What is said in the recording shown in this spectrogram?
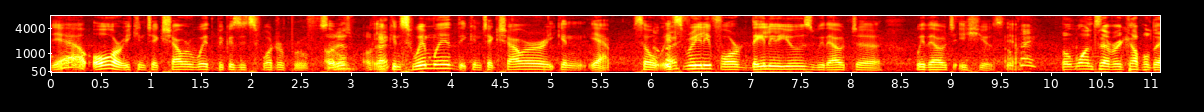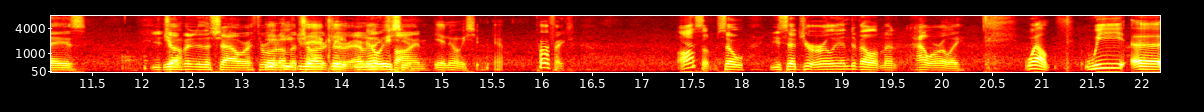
Yeah, or you can take shower with because it's waterproof. So Oh, it is? Okay. You can swim with, you can take shower, you can yeah. So Okay. it's really for daily use without uh, without issues. Yeah. Okay. But once every couple days, you Yeah. jump into the shower, throw it on the exactly, charger, no everything's issue. fine. Yeah, no issue. Yeah. Perfect. Awesome. So you said you're early in development. How early? Well, we uh,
